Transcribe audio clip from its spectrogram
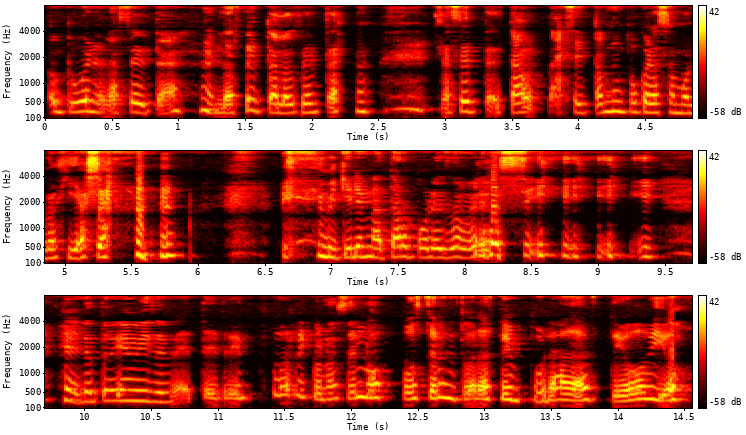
aunque bueno, la acepta, la acepta, la acepta, la acepta, está aceptando un poco la somología ya. me quiere matar por eso, pero sí. El otro día me dice, te puedo reconocer los pósters de todas las temporadas, te odio.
